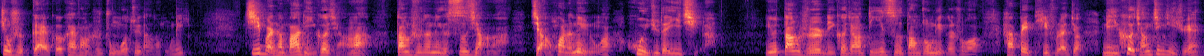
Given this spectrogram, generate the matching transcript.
就是“改革开放是中国最大的红利”。基本上把李克强啊当时的那个思想啊、讲话的内容啊汇聚在一起了，因为当时李克强第一次当总理的时候，还被提出来叫李克强经济学，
